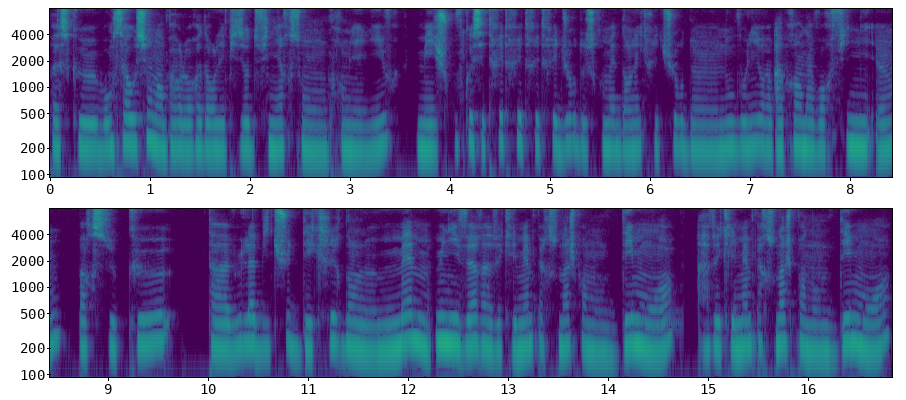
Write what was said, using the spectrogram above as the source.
Parce que, bon, ça aussi, on en parlera dans l'épisode Finir son premier livre. Mais je trouve que c'est très très très très dur de se remettre dans l'écriture d'un nouveau livre après en avoir fini un. Parce que t'as eu l'habitude d'écrire dans le même univers avec les mêmes personnages pendant des mois, avec les mêmes personnages pendant des mois,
